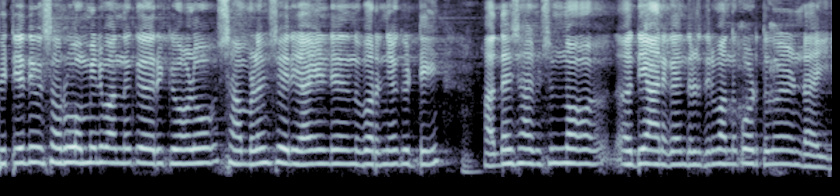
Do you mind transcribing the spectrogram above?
പിറ്റേ ദിവസം റൂമിൽ വന്ന് കയറിക്കോളൂ ശമ്പളം ശരിയായിട്ടുണ്ട് എന്ന് പറഞ്ഞ് കിട്ടി. അതേ ശാംശം ധ്യാന കേന്ദ്രത്തിൽ വന്ന് കൊടുത്തുകയുണ്ടായി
